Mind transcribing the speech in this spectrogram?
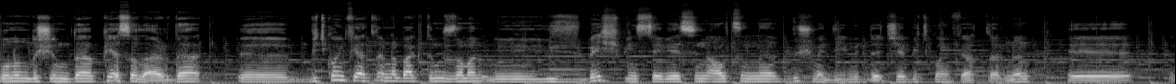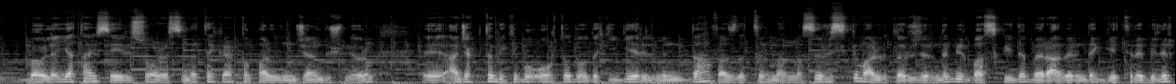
bunun dışında piyasalarda e, Bitcoin fiyatlarına baktığımız zaman e, 105 bin seviyesinin altına düşmediği müddetçe Bitcoin fiyatlarının e, böyle yatay seyri sonrasında tekrar toparlanacağını düşünüyorum. E, ancak tabii ki bu Orta Doğu'daki gerilimin daha fazla tırmanması riskli varlıklar üzerinde bir baskıyı da beraberinde getirebilir.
